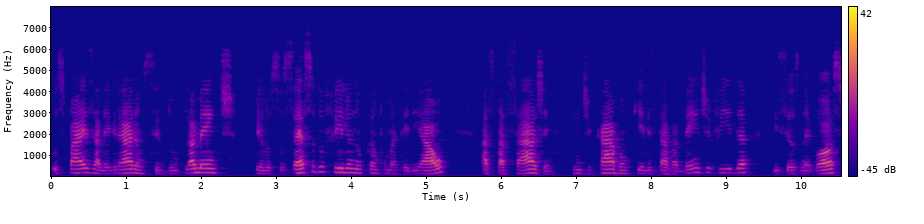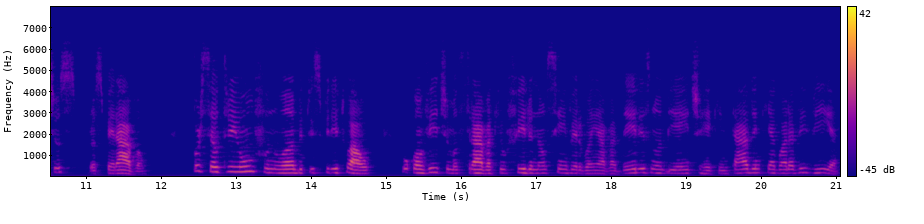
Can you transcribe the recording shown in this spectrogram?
os pais alegraram-se duplamente pelo sucesso do filho no campo material. As passagens indicavam que ele estava bem de vida e seus negócios prosperavam. Por seu triunfo no âmbito espiritual, o convite mostrava que o filho não se envergonhava deles no ambiente requintado em que agora vivia.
